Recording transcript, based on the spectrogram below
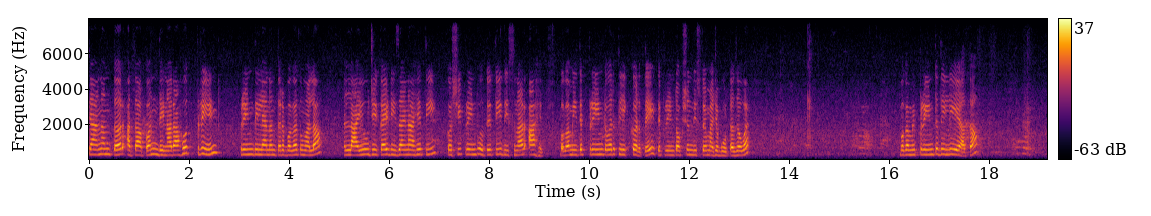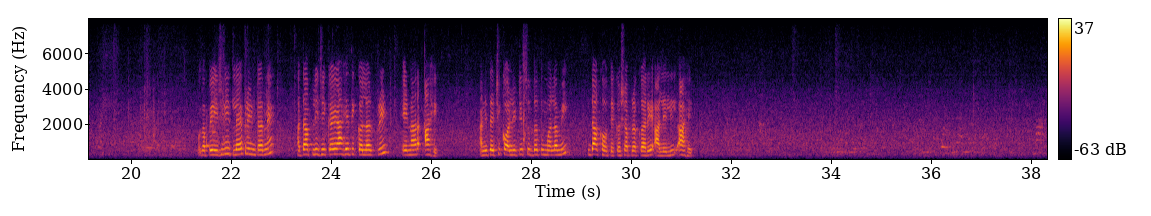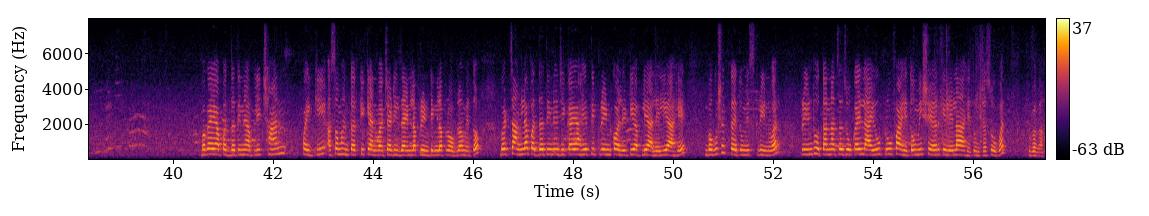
त्यानंतर आता आपण देणार आहोत प्रिंट प्रिंट दिल्यानंतर बघा तुम्हाला लाईव्ह जे काही डिझाईन आहे ती कशी प्रिंट होते ती दिसणार आहे. बघा मी इथे प्रिंटवर क्लिक करते. इथे प्रिंट ऑप्शन दिसतोय माझ्या बोटाजवळ. बघा मी प्रिंट दिली आहे आता. बघा पेज घेतलं आहे प्रिंटरने आता आपली जी काही आहे ती कलर प्रिंट येणार आहे. आणि त्याची क्वालिटीसुद्धा तुम्हाला मी दाखवते कशा प्रकारे आलेली आहे. बघा या पद्धतीने आपली छान पैकी असं म्हणतात की कॅनवाच्या डिझाईनला प्रिंटिंगला प्रॉब्लेम येतो. बट चांगल्या पद्धतीने जी काही आहे ती प्रिंट क्वालिटी आपली आलेली आहे. बघू शकताय तुम्ही स्क्रीनवर प्रिंट होतानाचा जो काही लाईव्ह प्रूफ आहे तो मी शेअर केलेला आहे तुमच्यासोबत. बघा.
